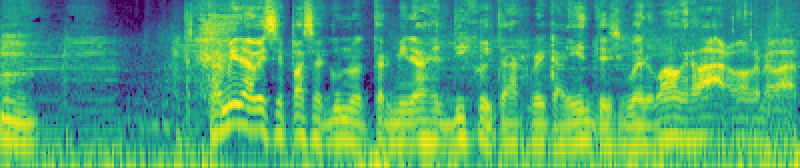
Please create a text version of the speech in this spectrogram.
Mm. También a veces pasa que uno terminás el disco y estás recaliente y dices, bueno, vamos a grabar, vamos a grabar.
